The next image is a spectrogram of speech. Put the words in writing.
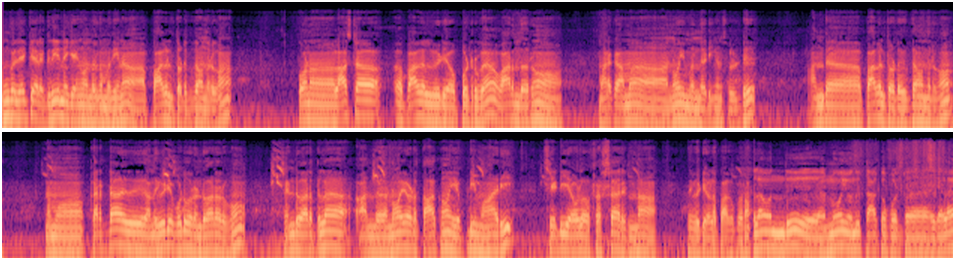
உங்கள் ஏகேஆர் கிரீனுக்கு எங்கே வந்திருக்கோம் பார்த்தீங்கன்னா பாகல் தோட்டத்துக்கு தான் வந்திருக்கோம். போன லாஸ்ட்டாக பாகல் வீடியோ போட்டிருப்பேன். வாரந்தோறும் மறக்காமல் நோய் மருந்து அடிங்கன்னு சொல்லிட்டு அந்த பாகல் தோட்டத்துக்கு தான் வந்திருக்கோம். நம்ம கரெக்டாக இது அந்த வீடியோ போட்டு ஒரு ரெண்டு வாரம் இருக்கும். ரெண்டு வாரத்தில் அந்த நோயோட தாக்கம் எப்படி மாறி செடி எவ்வளோ ஃப்ரெஷ்ஷாக இருந்தால் இந்த வீடியோவில் பார்க்க போகிறோம் அதெல்லாம் வந்து நோய் வந்து தாக்கப்பட்ட இலை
